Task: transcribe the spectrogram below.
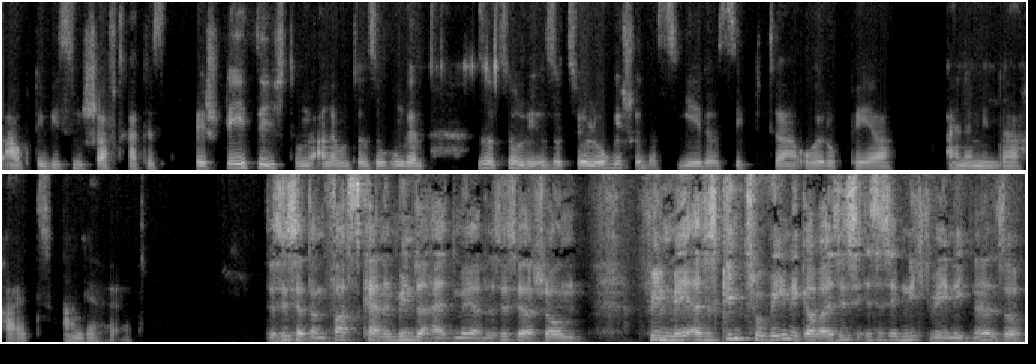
auch die Wissenschaft hat es bestätigt und alle Untersuchungen soziologische, dass jeder siebte Europäer einer Minderheit angehört. Das ist ja dann fast keine Minderheit mehr. Das ist ja schon viel mehr. Also es klingt so wenig, aber es ist, es ist eben nicht wenig. Ne? Also,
